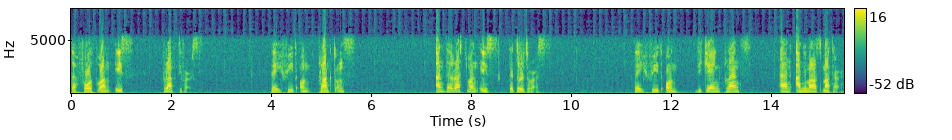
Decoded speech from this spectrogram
The fourth one is planktivores. They feed on planktons. And the last one is detritivores. They feed on decaying plants and animals matter.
